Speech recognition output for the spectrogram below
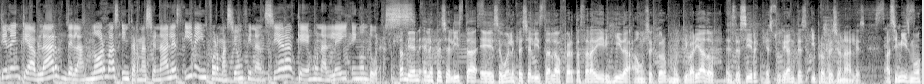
tienen que hablar de las normas internacionales y de información financiera que es una ley en Honduras. También el especialista, eh, según el especialista, la oferta estará dirigida a un sector multivariado, es decir, estudiantes y profesionales. Asimismo,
